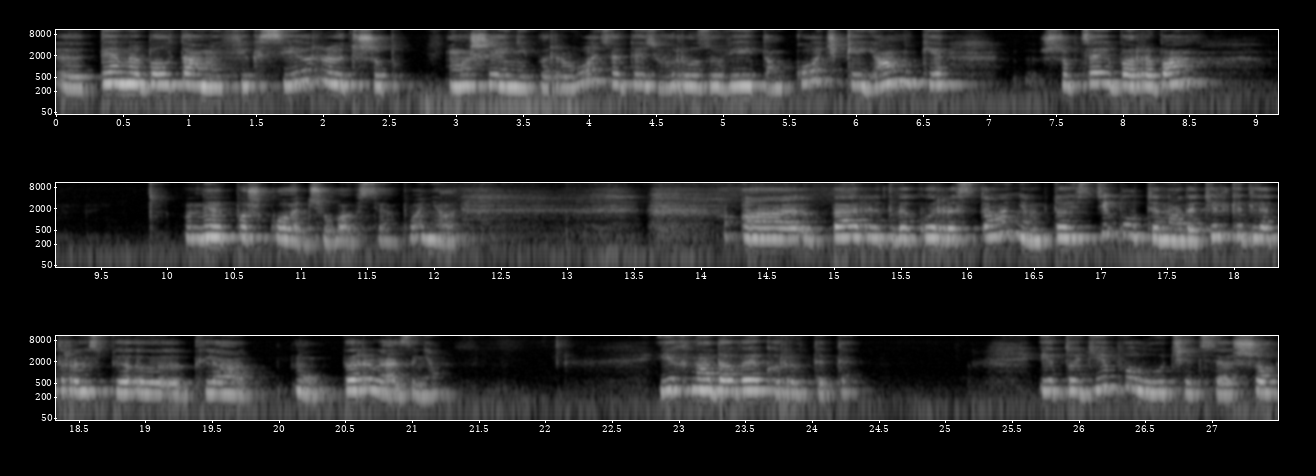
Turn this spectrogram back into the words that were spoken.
е, тими болтами фіксують, щоб машині перевозять десь в грузовій там кочки, ямки, щоб цей барабан не пошкоджувався, поняли? А перед використанням, тобто ці болти треба тільки для, транспі... е, для ну, перевезення. Їх треба викрутити. І тоді вийде, що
